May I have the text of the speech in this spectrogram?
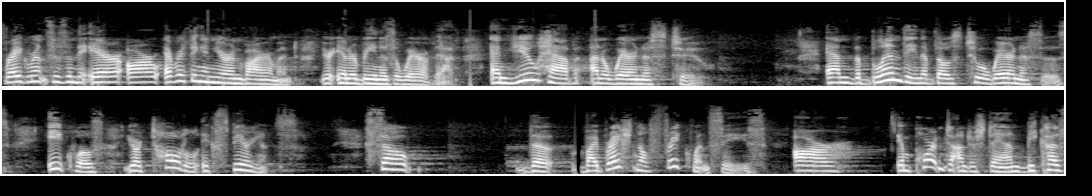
fragrances in the air are, everything in your environment. Your inner being is aware of that. And you have an awareness too. And the blending of those two awarenesses equals your total experience. So the vibrational frequencies are important to understand because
